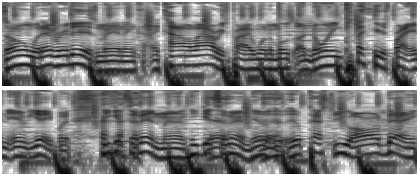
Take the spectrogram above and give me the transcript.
zone, whatever it is, man. And, and Kyle is probably one of the most annoying players probably in the NBA, but he gets it in, man. He gets Yeah, it in. He'll, yeah. he'll he'll pester you all day,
